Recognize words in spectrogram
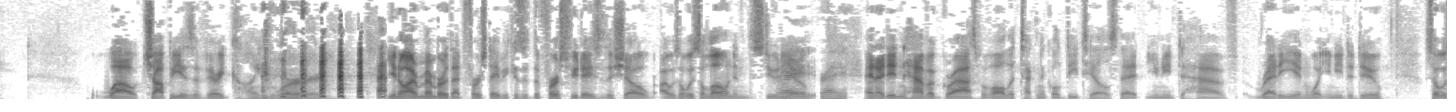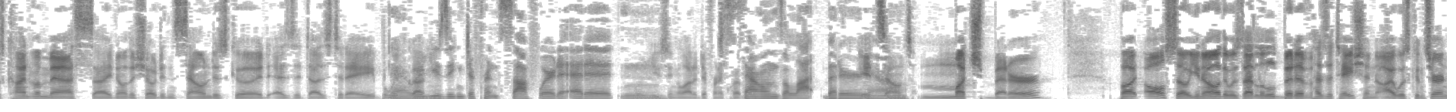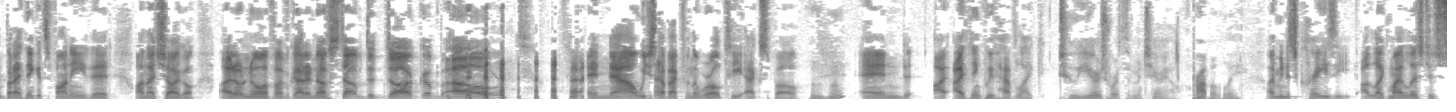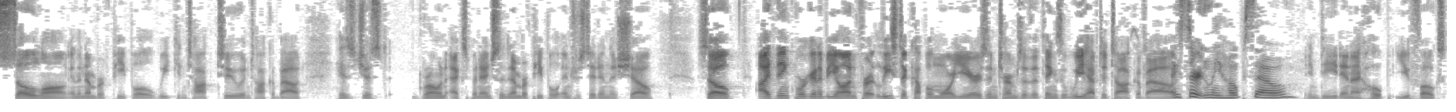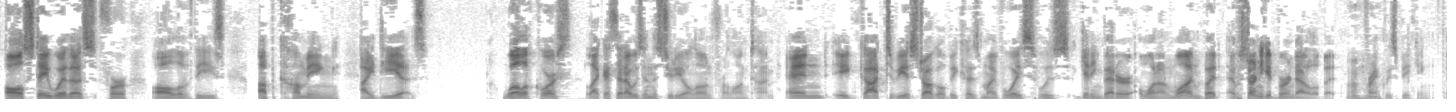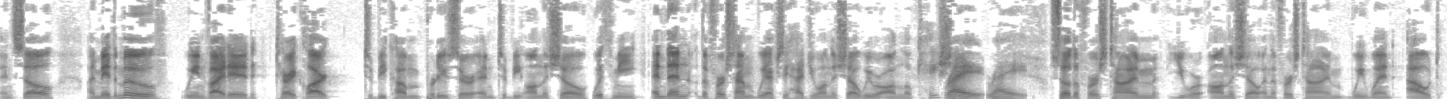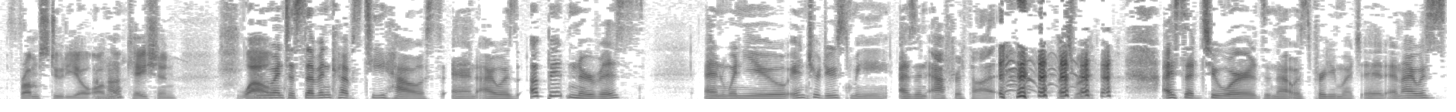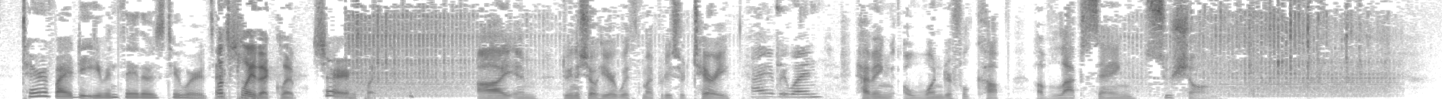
Wow, choppy is a very kind word. you know, I remember that first day because the first few days of the show, I was always alone in the studio. Right, right. And I didn't have a grasp of all the technical details that you need to have ready and what you need to do. So it was kind of a mess. I know the show didn't sound as good as it does today, but yeah, we've we're gotten, using different software to edit, and we're using a lot of different equipment. sounds a lot better. it now. sounds much better. But also, you know, there was that little bit of hesitation. I was concerned, but I think it's funny that on that show I go, I don't know if I've got enough stuff to talk about. and now we just got back from the World Tea Expo, Mm-hmm. and I, I think we've have like two years worth of material. probably. I mean, it's crazy. Uh, Like my list is so long, and the number of people we can talk to and talk about has just grown exponentially. The number of people interested in the show. So I think we're going to be on for at least a couple more years in terms of the things that we have to talk about. I certainly hope so. Indeed, and I hope you folks all stay with us for all of these upcoming ideas. Well, of course, like I said, I was in the studio alone for a long time. And it got to be a struggle because my voice was getting better one on one, but I was starting to get burned out a little bit, mm-hmm. frankly speaking. And so I made the move. We invited Tere Clark to become producer and to be on the show with me. And then the first time we actually had you on the show, we were on location. Right, right. So the first time you were on the show and the first time we went out from studio on Uh-huh. location, wow. We went to Seven Cups Tea House, and I was a bit nervous. And when you introduced me as an afterthought, That's right. I said two words, and that was pretty much it. And I was terrified to even say those two words. Let's actually. play that clip. Sure. Let's play. I am doing the show here with my producer Tere, Hi, everyone. having a wonderful cup of Lapsang Souchong.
